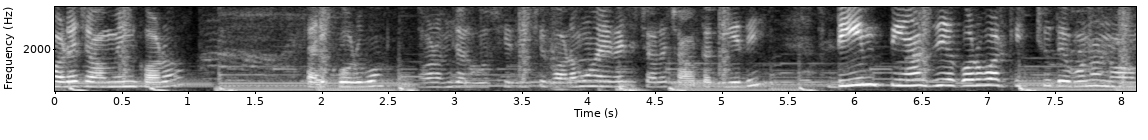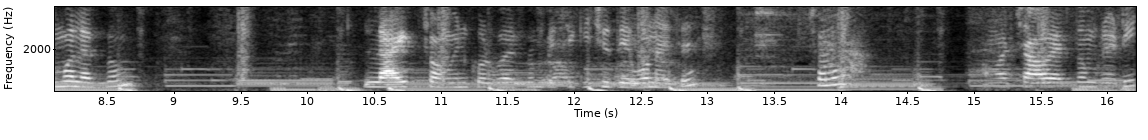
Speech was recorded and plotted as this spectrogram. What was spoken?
ঘরে চাউমিন করো। তাই করব। গরম জল বসিয়ে দিয়েছি, গরমও হয়ে গেছে, চলো চাউটা দিয়ে দিই। ডিম, পেঁয়াজ দিয়ে করব আর কিচ্ছু দেবো না নর্মাল একদম। লাইট চাউমিন করব একদম, বেশি কিছু দেবো না এতে। চলো, আমার চাও একদম রেডি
